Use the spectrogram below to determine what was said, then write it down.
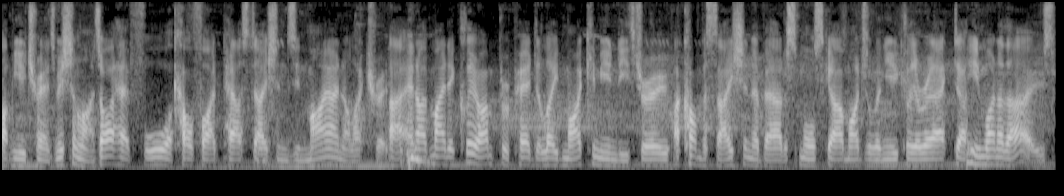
of new transmission lines. I have four coal fired power stations in my own electorate, uh, and I've made it clear I'm prepared to lead my community through a conversation about a small scale modular nuclear reactor in one of those.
